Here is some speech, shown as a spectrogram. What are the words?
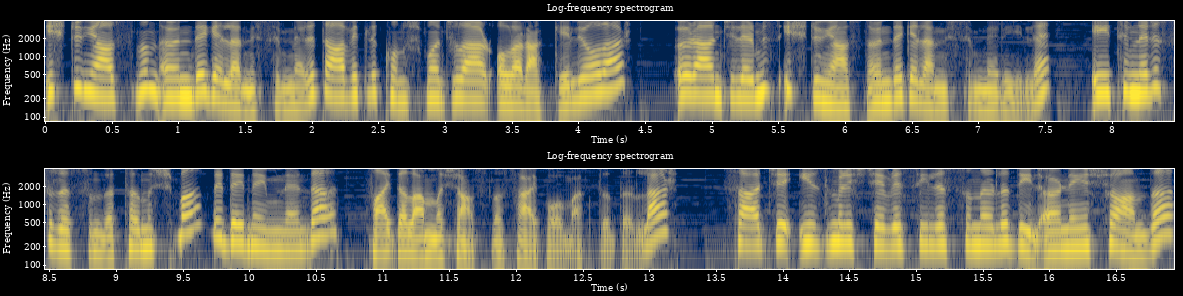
İş dünyasının önde gelen isimleri davetli konuşmacılar olarak geliyorlar. Öğrencilerimiz iş dünyasının önde gelen isimleriyle eğitimleri sırasında tanışma ve deneyimlerinden faydalanma şansına sahip olmaktadırlar. Sadece İzmir iş çevresiyle sınırlı değil. Örneğin şu anda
